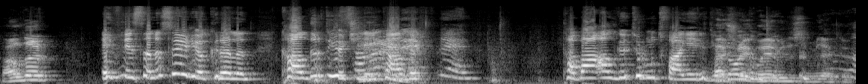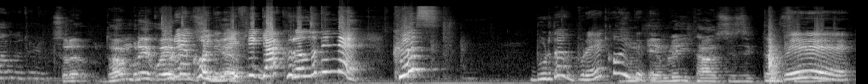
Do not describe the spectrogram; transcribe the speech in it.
Kaldır. Eflin sana söylüyor kralın. Kaldır diyor çileği Sana kaldır. Eflin? Tabağı al götür mutfağa geri diyor. Ha şuraya Doydum diyor. koyabilirsin bir dakika. Götürün. Sıra tamam buraya koyabilirsin. Buraya koy dedi. ya. Eflin gel kralını dinle. Kız. Burada buraya koy dedi. Emre itaatsizlikten sonra. Ve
